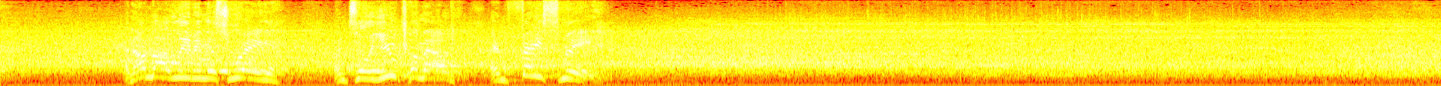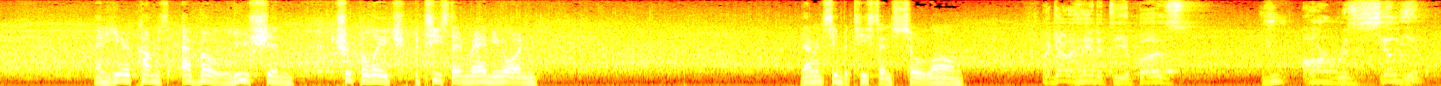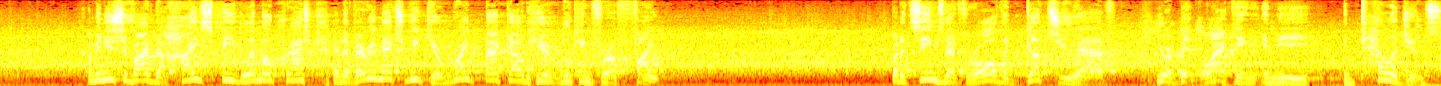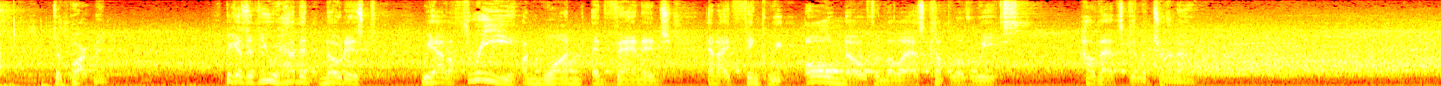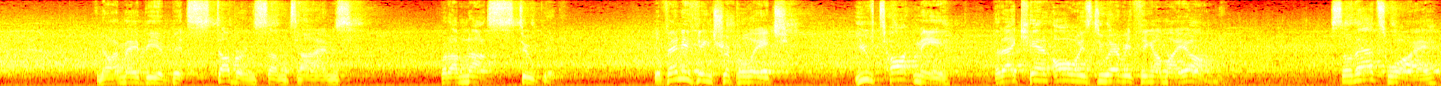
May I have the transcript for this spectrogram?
And I'm not leaving this ring until you come out and face me. And here comes Evolution. Triple H, Batista, and Randy Orton. I haven't seen Batista in so long. I gotta hand it to you, Buzz. You are resilient. I mean, you survived a high-speed limo crash, and the very next week you're right back out here looking for a fight. But it seems that for all the guts you have, you're a bit lacking in the intelligence department. Because if you haven't noticed, we have a three-on-one advantage, and I think we all know from the last couple of weeks how that's gonna turn out. You know, I may be a bit stubborn sometimes, but I'm not stupid. If anything, Triple H, you've taught me that I can't always do everything on my own. So that's why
